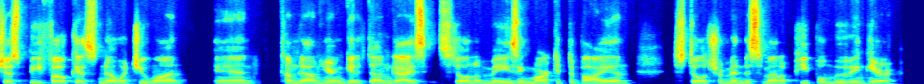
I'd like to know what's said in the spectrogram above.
just be focused, know what you want, and come down here and get it done, guys. It's still an amazing market to buy in, still a tremendous amount of people moving here.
